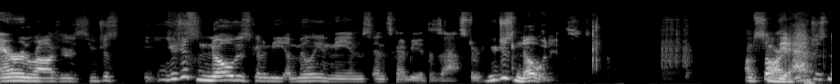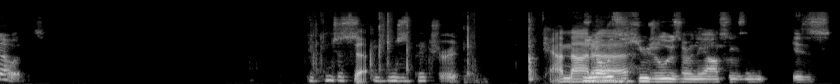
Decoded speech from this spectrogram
Aaron Rodgers, you just you just know there's going to be a million memes and it's going to be a disaster. You just know it is. I'm sorry, Yeah. you just know it is. You can just Yeah. you can just picture it. Yeah, I'm not. you know uh, who's a huge loser in the offseason is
